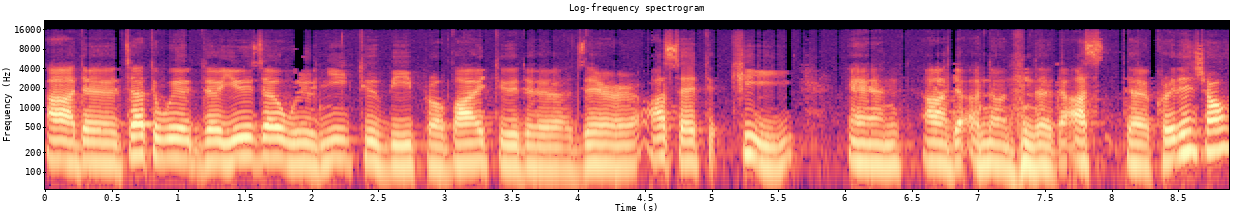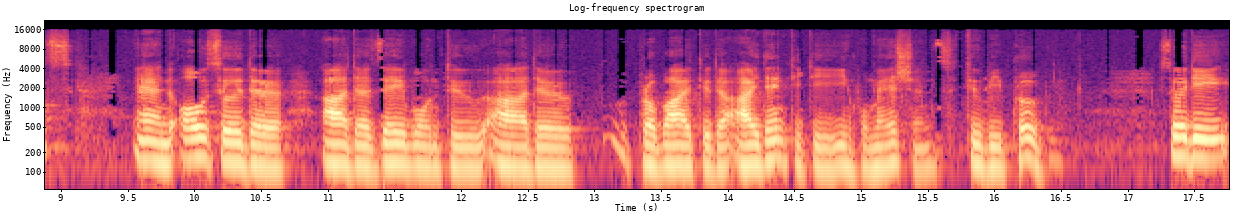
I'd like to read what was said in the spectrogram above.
uh, the, that will, the user will need to be provided the, their asset key and uh, the, uh, no, the, the, credentials and also the, uh, the they want to uh, the provide the identity information to be proven. So the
